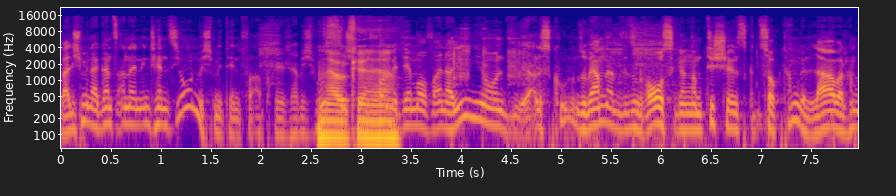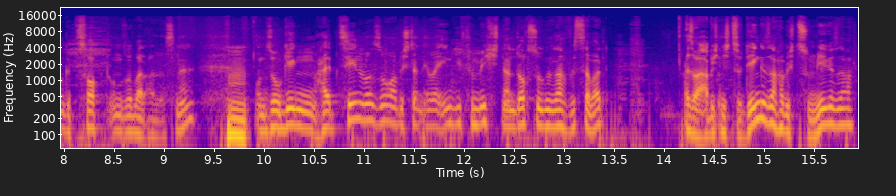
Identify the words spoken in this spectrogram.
weil ich mit einer ganz anderen Intention mich mit denen verabredet habe. Ich wusste, Ja, ich okay, bin voll ja. mit dem auf einer Linie und alles cool und so. Wir haben dann, wir sind rausgegangen, haben Tischtennis gezockt, haben gelabert, haben gezockt und so was alles, ne? Und so gegen halb zehn oder so habe ich dann aber irgendwie für mich dann doch so gesagt, wisst ihr was? Also habe ich nicht zu denen gesagt, habe ich zu mir gesagt.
